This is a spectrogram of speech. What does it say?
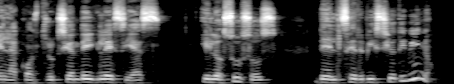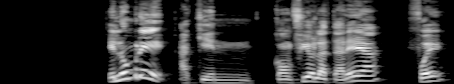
en la construcción de iglesias y los usos del servicio divino. El hombre a quien confió la tarea fue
